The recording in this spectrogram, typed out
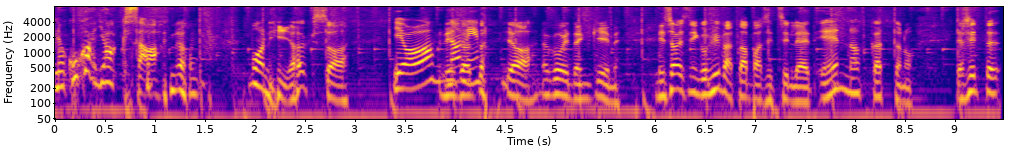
No kuka jaksaa? No, moni jaksaa. Joo, no niin. tota, joo, no kuitenkin. Niin se olisi niinku hyvä tapa sit silleen, että en oo kattonut. Ja sitten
